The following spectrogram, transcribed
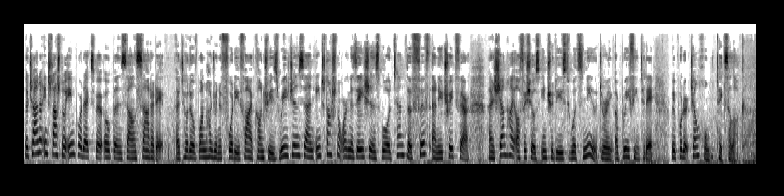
The China International Import Expo opens on Saturday. A total of 145 countries, regions, and international organizations will attend the fifth annual trade fair, and Shanghai officials introduced what's new during a briefing today. Reporter Zhang Hong takes a look.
